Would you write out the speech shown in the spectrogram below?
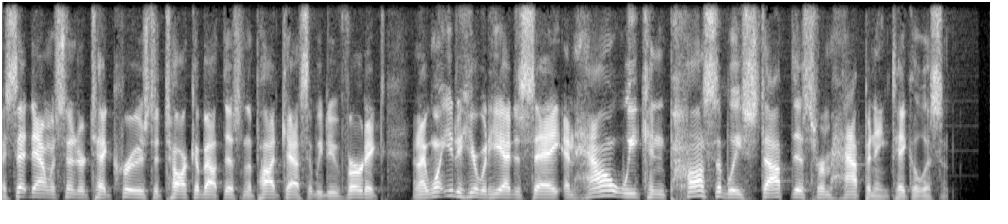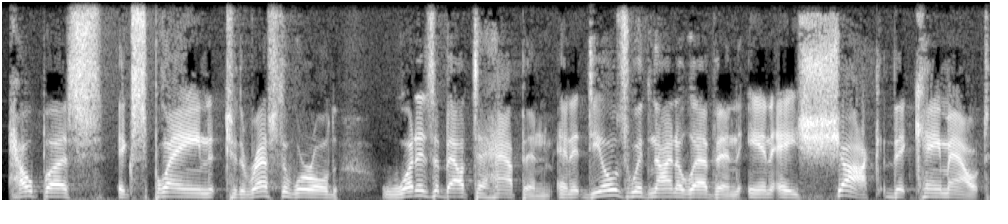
I sat down with Senator Ted Cruz to talk about this in the podcast that we do, Verdict, and I want you to hear what he had to say and how we can possibly stop this from happening. Take a listen. Help us explain to the rest of the world what is about to happen, and it deals with 9 11 in a shock that came out.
